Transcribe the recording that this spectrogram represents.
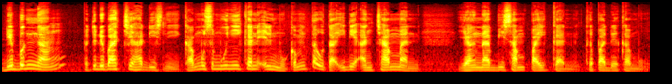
Dia bengang, lepas tu dia baca hadis ni. Kamu sembunyikan ilmu. Kamu tahu tak ini ancaman yang Nabi sampaikan kepada kamu.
